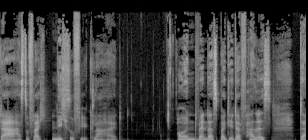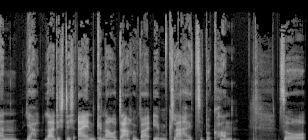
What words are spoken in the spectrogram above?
da hast du vielleicht nicht so viel Klarheit. Und wenn das bei dir der Fall ist, dann ja, lade ich dich ein, genau darüber eben Klarheit zu bekommen. So,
